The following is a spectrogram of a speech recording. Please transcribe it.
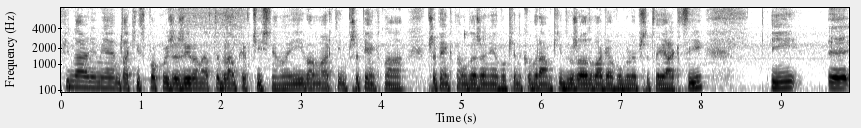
finalnie miałem taki spokój, że Girona w tę bramkę wciśnie. No i Iwan Martin, przepiękna, przepiękne uderzenie w okienko bramki, duża odwaga w ogóle przy tej akcji. I y,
